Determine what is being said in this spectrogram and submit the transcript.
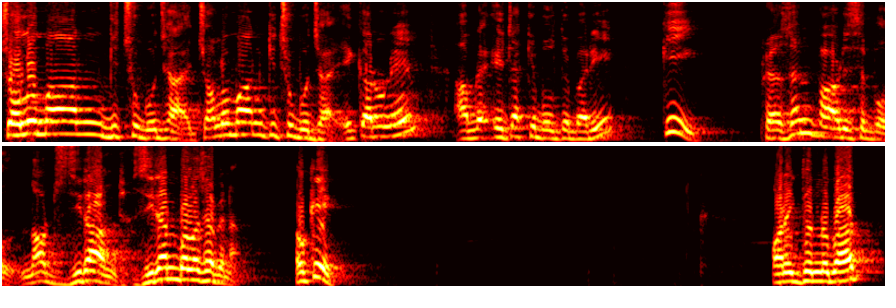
চলমান কিছু বোঝায়, চলমান কিছু বোঝায়। এই কারণে আমরা এটাকে বলতে পারি কি? Present participle not gerund gerund বলা যাবে না। ওকে অনেক ধন্যবাদ।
